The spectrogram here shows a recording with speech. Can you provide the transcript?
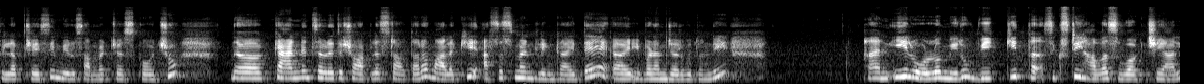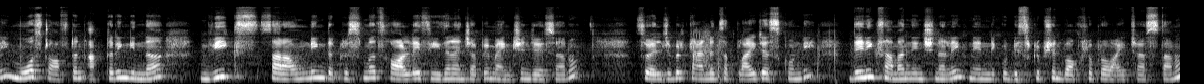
ఫిలప్ చేసి మీరు సబ్మిట్ చేసుకోవచ్చు. క్యాండిడేట్స్ ఎవరైతే షార్ట్ లిస్ట్ అవుతారో వాళ్ళకి అసెస్మెంట్ లింక్ అయితే ఇవ్వడం జరుగుతుంది. అండ్ ఈ రోల్లో మీరు వీక్కి థ సిక్స్టీ అవర్స్ వర్క్ చేయాలి. Most often occurring in the weeks surrounding the Christmas holiday season అని చెప్పి మెన్షన్ చేశారు. సో ఎలిజిబుల్ క్యాండిడేట్స్ అప్లై చేసుకోండి. దీనికి సంబంధించిన లింక్ నేను మీకు డిస్క్రిప్షన్ బాక్స్లో ప్రొవైడ్ చేస్తాను.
